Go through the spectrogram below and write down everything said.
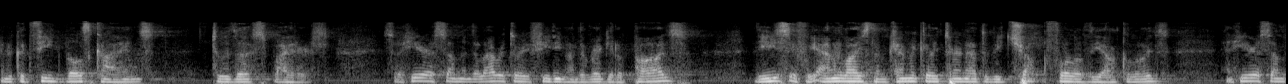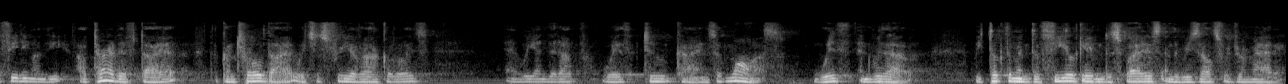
And we could feed both kinds to the spiders. So here are some in the laboratory feeding on the regular pods. These, if we analyze them chemically, turn out to be chock full of the alkaloids. And here are some feeding on the alternative diet, the control diet, which is free of alkaloids. And we ended up with two kinds of moths, with and without. We took them into the field, gave them to spiders, and the results were dramatic.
